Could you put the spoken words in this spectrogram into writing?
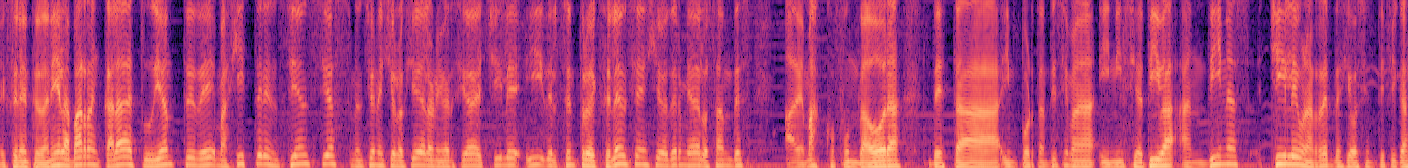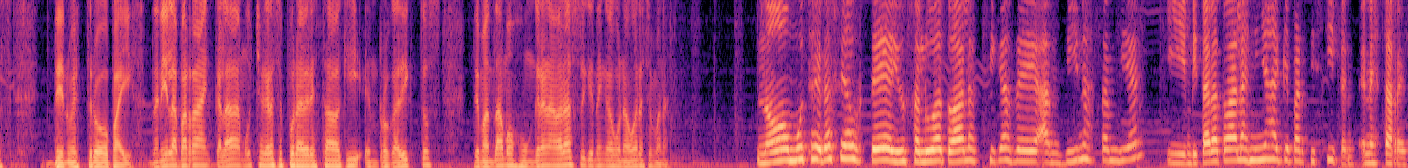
Excelente. Daniela Parra Encalada, estudiante de Magíster en Ciencias, mención en Geología de la Universidad de Chile y del Centro de Excelencia en Geotermia de los Andes, además cofundadora de esta importantísima iniciativa Andinas Chile, una red de geocientíficas de nuestro país. Daniela Parra Encalada, muchas gracias por haber estado aquí en Rocadictos. Te mandamos un gran abrazo y que tengas una buena semana. No, muchas gracias a usted y un saludo a todas las chicas de Andinas también y invitar a todas las niñas a que participen en esta red.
